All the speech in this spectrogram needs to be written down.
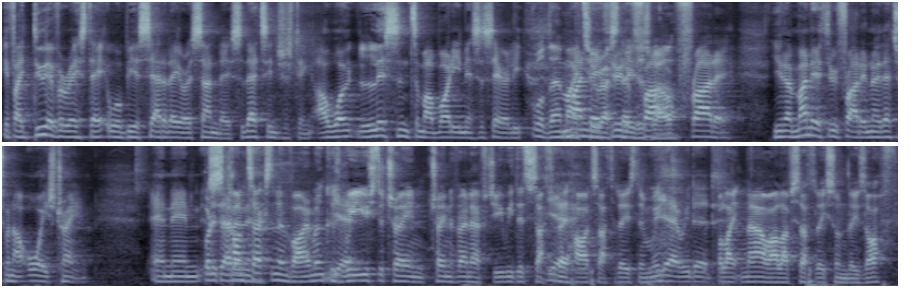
If I do have a rest day, it will be a Saturday or a Sunday. So that's interesting. I won't listen to my body necessarily. Well, they're my two rest days as well. Friday. You know, Monday through Friday, no, that's when I always train. And then But it's Saturday- context and environment because Yeah. we used to train train for NFG. We did Saturday Yeah. hard Saturdays, didn't we? Yeah, we did. But like now, I'll have Saturday Sundays off.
